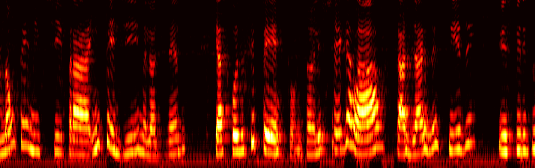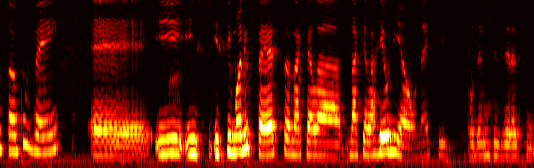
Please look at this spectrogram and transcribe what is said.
não permitir, para impedir, melhor dizendo, que as coisas se percam. Então ele chega lá, os cardeais decidem e o Espírito Santo vem é, e, e, e, se manifesta naquela, naquela reunião, né, que podemos dizer assim.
